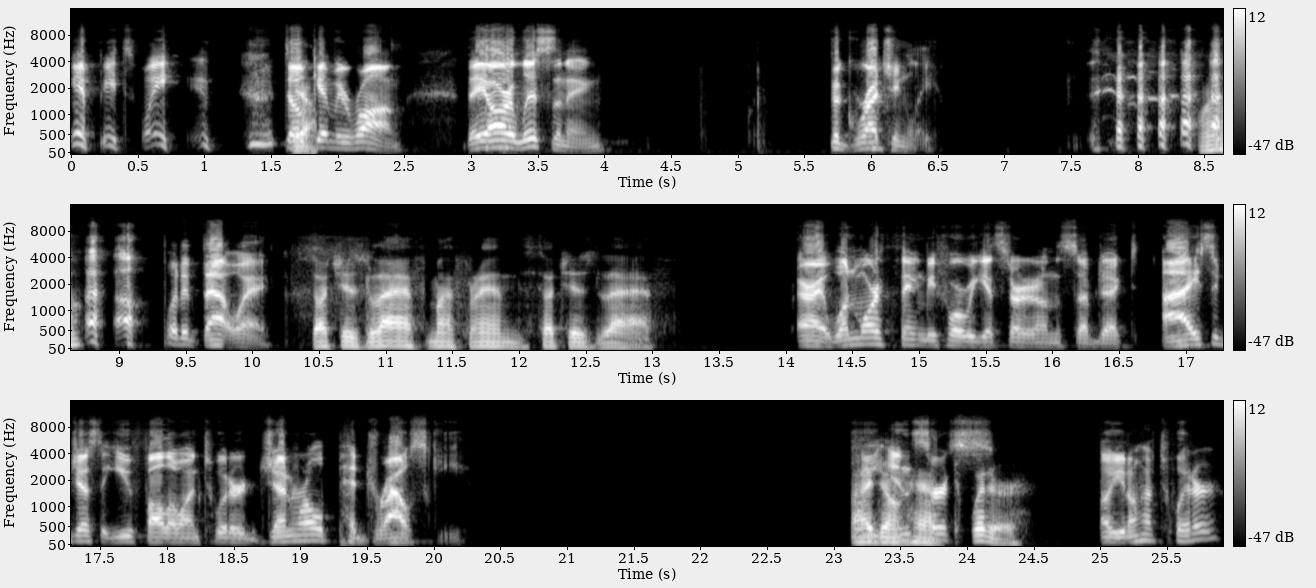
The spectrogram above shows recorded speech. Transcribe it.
in between. Don't Yeah. get me wrong. They are listening begrudgingly. Well. I'll put it that way. Such is life, my friend. Such is life. All right, one more thing before we get started on the subject. I suggest that you follow on Twitter General Pedrowski. I don't inserts- have Twitter. Oh, you don't have Twitter?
